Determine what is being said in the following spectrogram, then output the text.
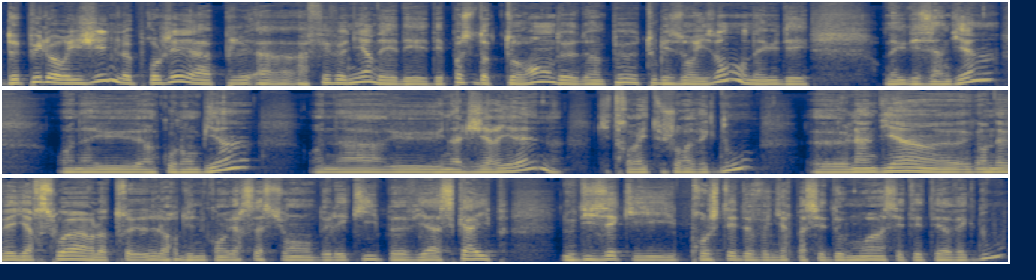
depuis l'origine, le projet a, a, fait venir des, des, des post-doctorants d'un peu tous les horizons. On a eu des, on a eu des Indiens, on a eu un Colombien, on a eu une Algérienne qui travaille toujours avec nous. Euh, L'Indien, euh, on avait hier soir, lors, d'une conversation de l'équipe via Skype, nous disait qu'il projetait de venir passer deux mois cet été avec nous,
